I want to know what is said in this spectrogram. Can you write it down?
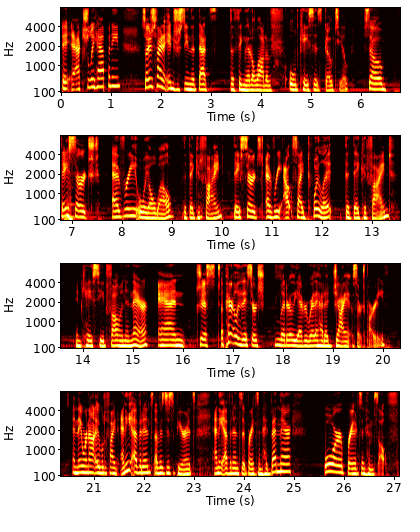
It actually happening. So I just find it interesting that that's the thing that a lot of old cases go to. So they searched every oil well that they could find. They searched every outside toilet that they could find in case he'd fallen in there. And just apparently they searched literally everywhere. They had a giant search party. And they were not able to find any evidence of his disappearance, any evidence that Branson had been there, or Branson himself.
